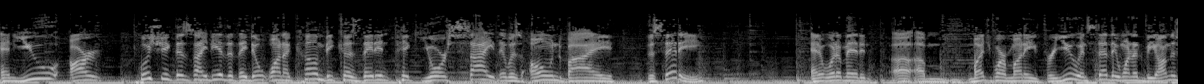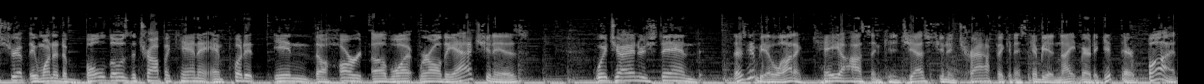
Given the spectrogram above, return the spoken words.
And you are pushing this idea that they don't want to come because they didn't pick your site that was owned by the city and it would have made uh, much more money for you. Instead, they wanted to be on the strip. They wanted to bulldoze the Tropicana and put it in the heart of what where all the action is, which I understand. There's going to be a lot of chaos and congestion and traffic, and it's going to be a nightmare to get there. But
